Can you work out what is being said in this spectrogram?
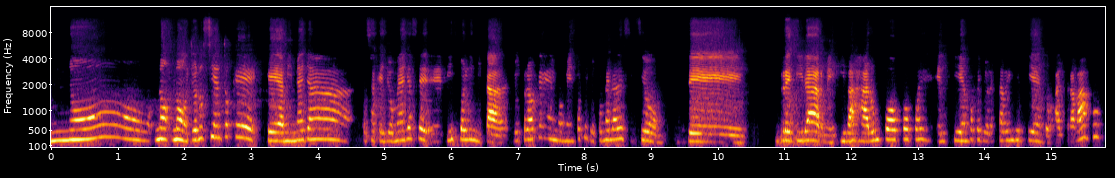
no, no, no, yo no siento que, que, a mí me haya, o sea, que yo me haya visto limitada. Yo creo que en el momento que yo tomé la decisión de retirarme y bajar un poco, pues, el tiempo que yo le estaba invirtiendo al trabajo,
